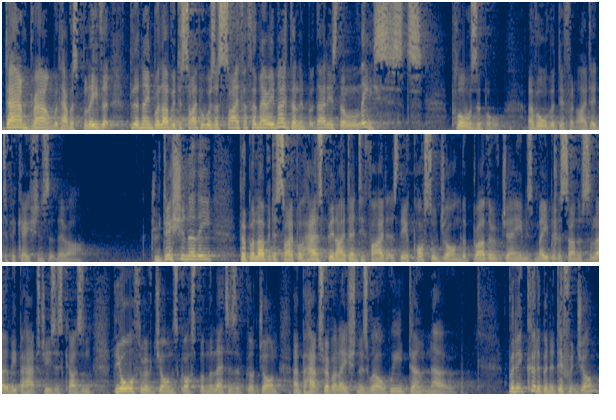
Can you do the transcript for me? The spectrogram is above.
Dan Brown would have us believe that the name beloved disciple was a cipher for Mary Magdalene, but that is the least plausible of all the different identifications that there are. Traditionally, the beloved disciple has been identified as the Apostle John, the brother of James, maybe the son of Salome, perhaps Jesus' cousin, the author of John's Gospel and the letters of John, and perhaps Revelation as well. We don't know. But it could have been a different John.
